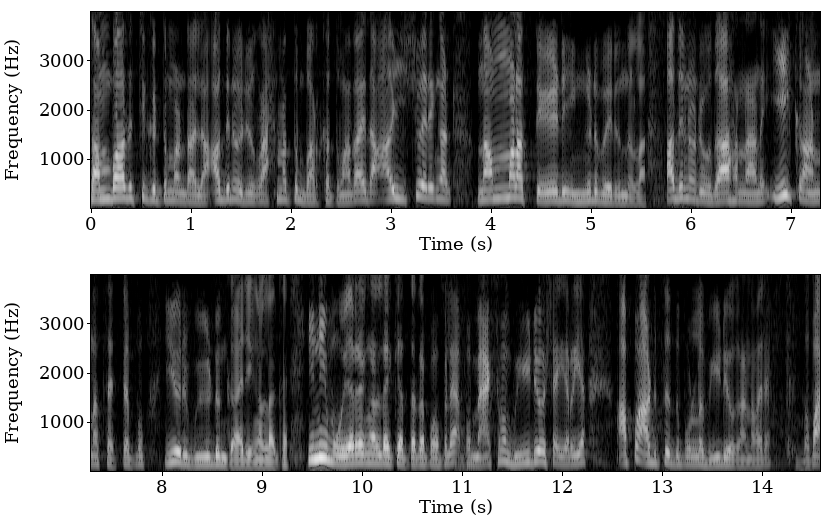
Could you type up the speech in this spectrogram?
സമ്പാദിച്ച് കിട്ടുമ്പോണ്ടല്ലോ അതിനൊരു റഹ്മത്തും ബർക്കത്തും. അതായത് ഐശ്വര്യങ്ങൾ നമ്മളെ തേടി ഇങ്ങോട്ട് വരുന്നുള്ള അതിനൊരു ഉദാഹരണമാണ് ഈ കാണുന്ന സെറ്റപ്പും ഈ ഒരു വീടും കാര്യങ്ങളിലൊക്കെ. ഇനിയും ഉയരങ്ങളിലേക്ക് എത്തട്ടെ പോപ്പല. അപ്പോൾ മാക്സിമം വീഡിയോ ഷെയർ ചെയ്യുക അപ്പോൾ അടുത്ത ഇതുപോലുള്ള വീഡിയോ കാണുന്നവരെ ബൈ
